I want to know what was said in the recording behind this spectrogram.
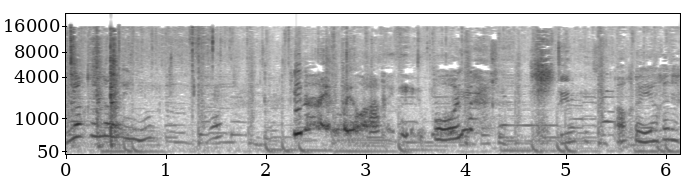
Wala, kinain mo. Kinain mo yung aking ipon? Okay, akin na.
